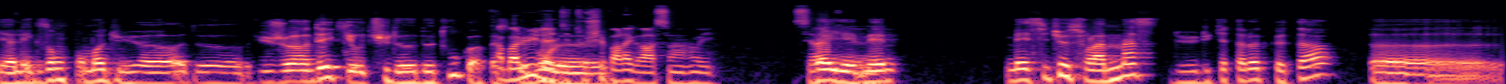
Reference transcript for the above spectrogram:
qui est l'exemple pour moi du, euh, de- du jeu indé qui est au-dessus de, de tout, quoi. Ah bah que lui, bon, il a été le- touché par la grâce, hein, oui. C'est Ouais, vrai il est, mais, mais si tu veux, sur la masse du, du catalogue que tu as, euh, je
